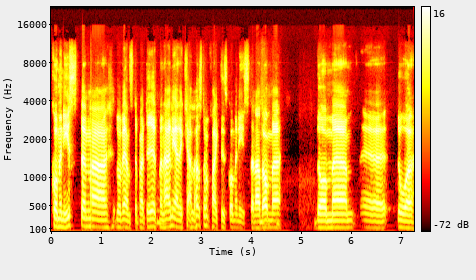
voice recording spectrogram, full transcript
kommunisterna, då Vänsterpartiet, men här nere kallas de faktiskt kommunisterna. De, de då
